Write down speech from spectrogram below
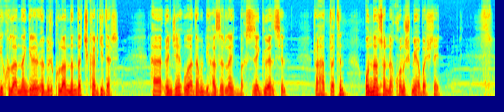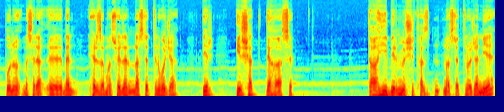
Bir kulağından girer öbür kulağından da çıkar gider. Ha önce o adamı bir hazırlayın. Bak size güvensin. Rahatlatın. Ondan sonra konuşmaya başlayın. Bunu mesela e, ben her zaman söylerim. Nasrettin Hoca bir irşat dehası. Dahi bir mürşit Nasrettin Hoca. Niye?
